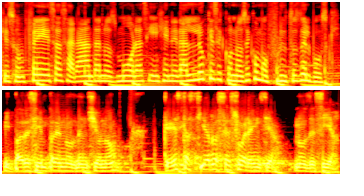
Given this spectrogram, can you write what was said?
que son fresas, arándanos, moras y en general lo que se conoce como frutos del bosque. Mi padre siempre nos mencionó que estas tierras es su herencia, nos decía.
